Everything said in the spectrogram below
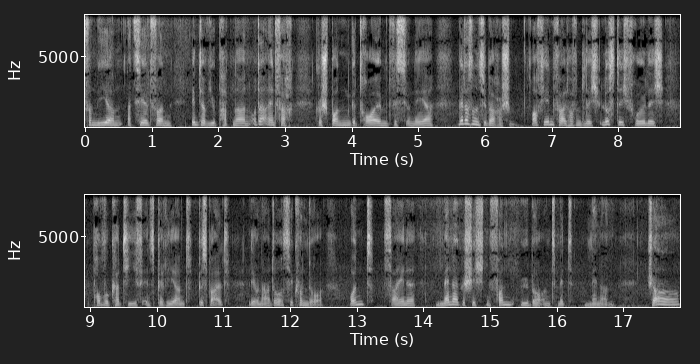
von mir, erzählt von Interviewpartnern oder einfach gesponnen, geträumt, visionär. Wir lassen uns überraschen. Auf jeden Fall hoffentlich lustig, fröhlich, provokativ, inspirierend. Bis bald. Leonardo Secundo und seine Männergeschichten von, über und mit Männern. Ciao.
